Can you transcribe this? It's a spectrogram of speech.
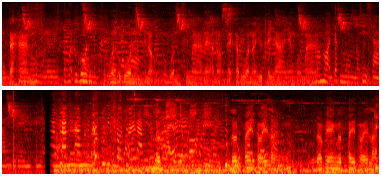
มุกดาหารเลยขบวนอุบลขบวนอุบลพี่น้องอุบลสีมาแล้วเนาะแต่ขบวนอยุธยายังบ่มามาหอจากมงที่สามจะได้อยู่ที่คันนำแล้วมีรถถอยหลังรถไปแล้วจะฟ้องแม่รถไฟถอยหลังสาแพงรถไฟถอยหลัง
